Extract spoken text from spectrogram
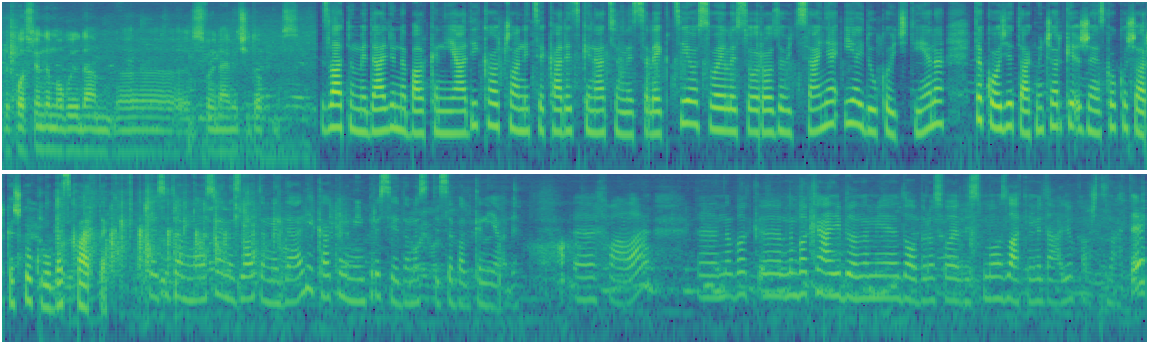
pretpostavljam da mogu da dam svoj najveći doprinos. Zlatnu medalju na Balkanijadi kao članice kadetske nacionalne selekcije osvojile su Orozović Sanja i Ajduković Tijana, također takmičarke ženskog košarkaškog kluba Spartak. Čestitam na osvojene zlata medalje. Kakve nam impresije donosite sa Balkanijade? Hvala. Na Balkanijadi bilo nam je dobro, osvojili smo zlatnu medalju, kao što znate.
